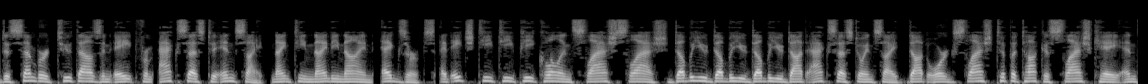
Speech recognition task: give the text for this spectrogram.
December 2008 from Access to Insight 1999, excerpts at http www.accesstoinsight.org tipitaka kn et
